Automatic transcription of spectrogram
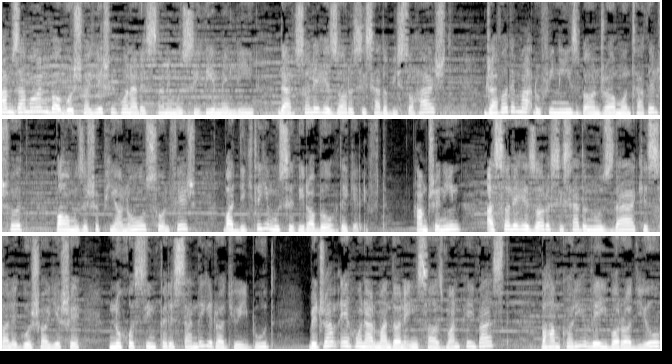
همزمان با گشایش هنرستان موسیقی ملی در سال 1328 جواد معروفی نیز به آنجا منتقل شد با آموزش پیانو، سولفژ و دیکته موسیقی را به عهده گرفت. همچنین از سال 1319 که سال گشایش نخستین فرستنده رادیویی بود، به جمع هنرمندان این سازمان پیوست و همکاری وی با رادیو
